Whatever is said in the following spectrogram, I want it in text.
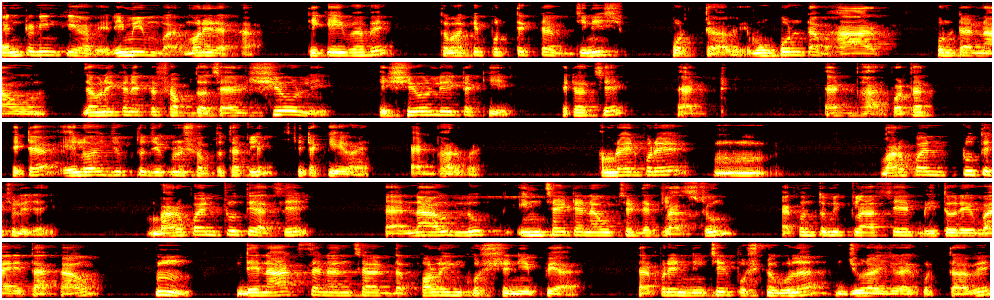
অ্যান্টোনিম কি হবে? রিমেম্বার মনে রাখা। ঠিক এইভাবে তোমাকে প্রত্যেকটা জিনিস পড়তে হবে। এবং কোনটা ভার, কোনটা নাউন যেমন এখানে একটা শব্দ আছে শিওরলি এই শিওরলি এটা কি? এটা হচ্ছে অ্যাড অ্যাডভার্ব অর্থাৎ এটা এলয় যুক্ত যে কোনো শব্দ থাকলে সেটা কি হয়? অ্যাডভার্ব হয়। আমরা এরপরে বারো পয়েন্ট টুতে চলে যাই। বারো পয়েন্ট টুতে আছে। Now look inside and outside the classroom এখন তুমি ক্লাসের ভিতরে বাইরে তাকাও। Hmm then আক্স and answer the following question a pair তারপরে নিচের প্রশ্নগুলা জোড়ায় জোড়ায় করতে হবে।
